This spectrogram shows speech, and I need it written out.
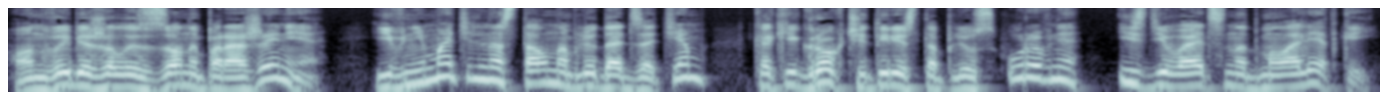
Он выбежал из зоны поражения и внимательно стал наблюдать за тем, как игрок 400 плюс уровня издевается над малолеткой,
